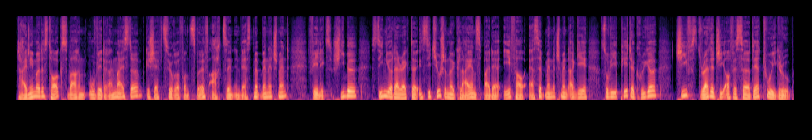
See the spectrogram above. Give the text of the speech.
Teilnehmer des Talks waren Uwe Drangmeister, Geschäftsführer von 1218 Investment Management, Felix Schiebel, Senior Director Institutional Clients bei der EV Asset Management AG sowie Peter Krüger, Chief Strategy Officer der TUI Group.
